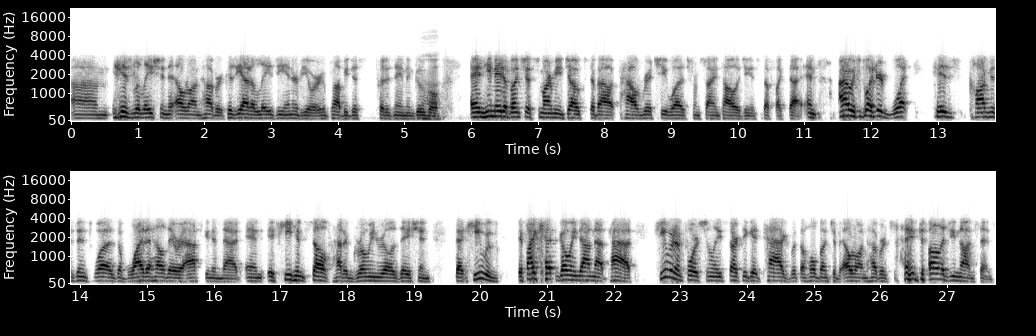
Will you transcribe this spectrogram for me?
um, his relation to L. Ron Hubbard because he had a lazy interviewer who probably just put his name in Google. Uh-huh. And he made a bunch of smarmy jokes about how rich he was from Scientology and stuff like that. And I always wondered what his cognizance was of why the hell they were asking him that. And if he himself had a growing realization that he was, if I kept going down that path, he would unfortunately start to get tagged with a whole bunch of L. Ron Hubbard Scientology nonsense.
